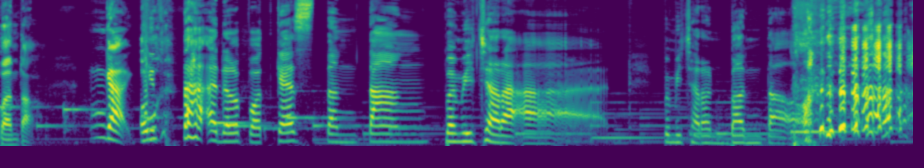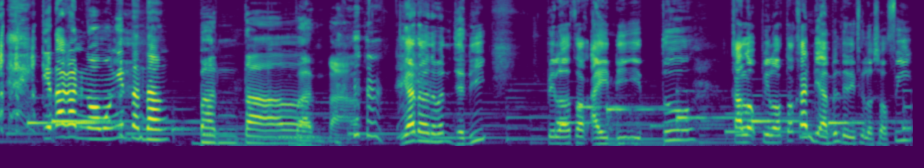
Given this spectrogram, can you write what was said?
bantal. Enggak, Oh, bukan. kita adalah podcast tentang pembicaraan. Pembicaraan bantal. kita akan ngomongin tentang bantal. Bantal. Enggak teman-teman. Jadi Pilotok ID itu kalau Pilotok kan diambil dari filosofi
